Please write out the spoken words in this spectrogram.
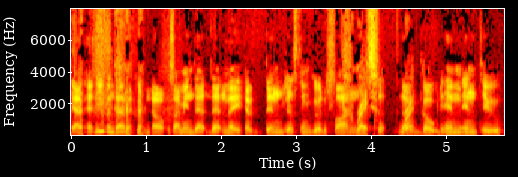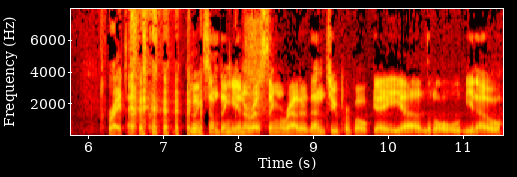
yeah, and even then, who knows? I mean, that that may have been just in good fun, right? To, you right. goad him into right uh, doing something interesting rather than to provoke a uh, little, you know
